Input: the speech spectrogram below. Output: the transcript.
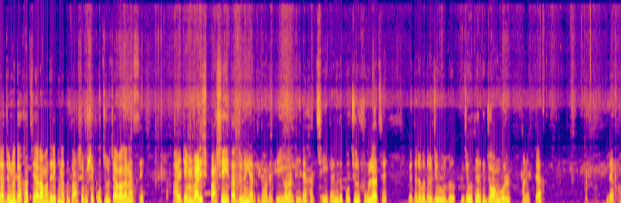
যার জন্য দেখাচ্ছে। আর আমাদের এখানে কিন্তু আশেপাশে প্রচুর চা বাগান আছে। আর এটি আমার বাড়ির পাশেই, তার জন্যই আর কি তোমাদেরকে এই বাগানটাই দেখাচ্ছি। এখানে কিন্তু প্রচুর ফুল আছে। ভেতরে ভেতরে যেহেতু যেহেতু আর কি জঙ্গল অনেকটা, দেখো।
